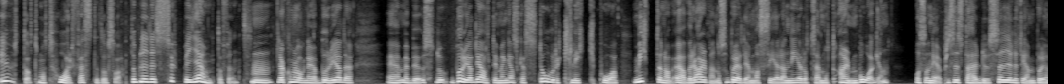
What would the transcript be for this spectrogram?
utåt mot hårfästet och så. Då blir det superjämnt och fint. Mm. Jag kommer ihåg när jag började med bus. Då började jag alltid med en ganska stor klick på mitten av överarmen och så började jag massera neråt så mot armbågen. Och så ner. Precis det här du säger lite grann, börja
